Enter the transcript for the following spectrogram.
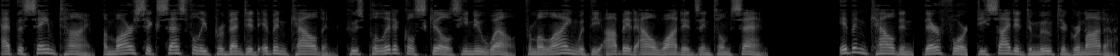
At the same time, Amar successfully prevented Ibn Khaldun, whose political skills he knew well, from allying with the Abd al-Wadids in Tlemcen. Ibn Khaldun, therefore, decided to move to Granada.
